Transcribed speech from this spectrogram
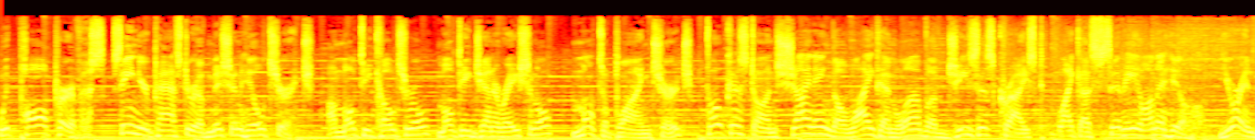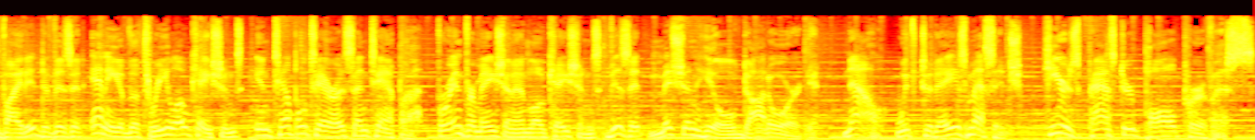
with Paul Purvis, Senior Pastor of Mission Hill Church, a multicultural, multi generational, multiplying church focused on shining the light and love of Jesus Christ like a city on a hill. You're invited to visit any of the three locations in Temple Terrace and Tampa. For information and locations, visit missionhill.org. Now, with today's message, here's Pastor Paul Purvis.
